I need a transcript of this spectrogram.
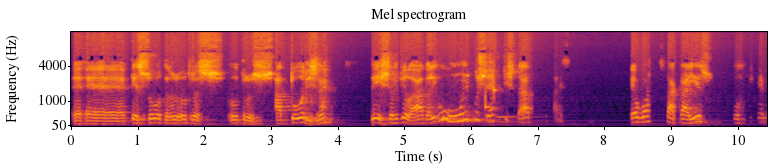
é, é, pessoas, outras, outros atores, né? Deixando de lado ali o único chefe de Estado. Eu gosto de destacar isso porque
